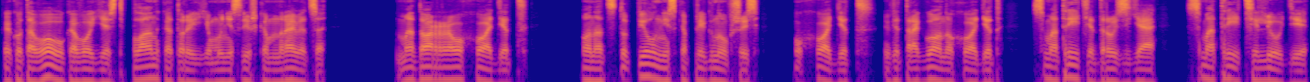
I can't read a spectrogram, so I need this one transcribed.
как у того, у кого есть план, который ему не слишком нравится. «Мадорра уходит». Он отступил, низко пригнувшись. «Уходит. Ветрогон уходит. Смотрите, друзья. Смотрите, люди».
